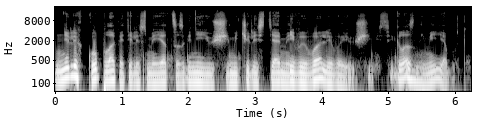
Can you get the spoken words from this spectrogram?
Нелегко плакать или смеяться с гниющими челюстями и вываливающимися глазными яблоками.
